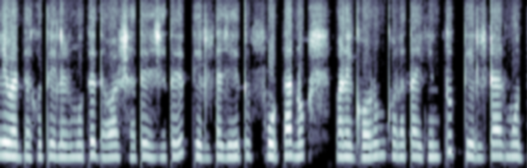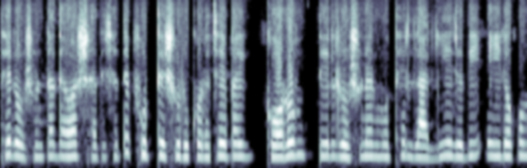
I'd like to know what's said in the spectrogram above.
এবার দেখো তেলের মধ্যে দেওয়ার সাথে, সাথে তেলটা যেহেতু ফোটানো মানে গরম করা তাই কিন্তু তেলটার মধ্যে রসুনটা দেওয়ার সাথে, সাথে ফুটতে শুরু করেছে। এবার গরম তেল রসুনের মধ্যে লাগিয়ে যদি এইরকম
